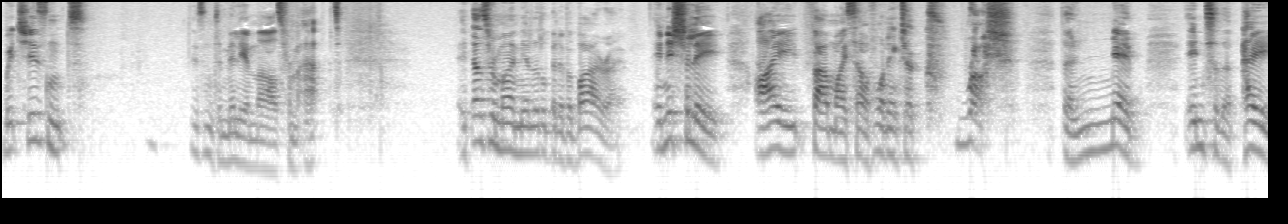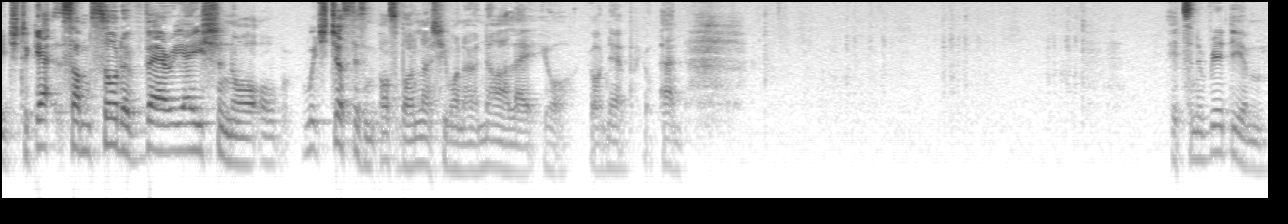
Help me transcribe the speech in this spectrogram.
which isn't, isn't a million miles from apt. It does remind me a little bit of a biro. Initially, I found myself wanting to crush the nib into the page to get some sort of variation or, or, which just isn't possible unless you want to annihilate your, your nib, your pen. It's an iridium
